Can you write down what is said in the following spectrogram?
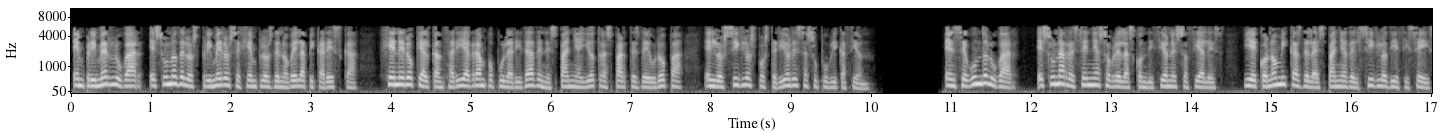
En primer lugar, es uno de los primeros ejemplos de novela picaresca, género que alcanzaría gran popularidad en España y otras partes de Europa en los siglos posteriores a su publicación. En segundo lugar, es una reseña sobre las condiciones sociales y económicas de la España del siglo XVI,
